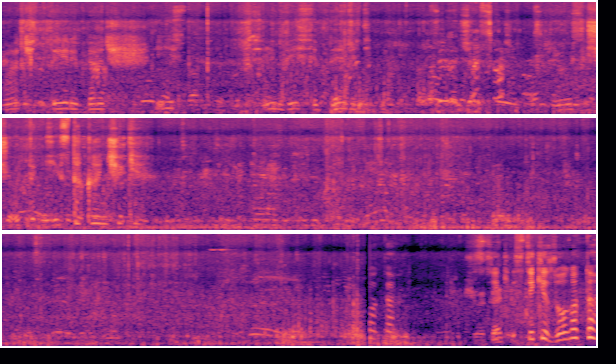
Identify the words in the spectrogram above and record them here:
Два, чотири, п'ять, шість, сім, вісім, дев'ять. І ось ще ось такі стаканчики. Золото. Стільки, стільки золота.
